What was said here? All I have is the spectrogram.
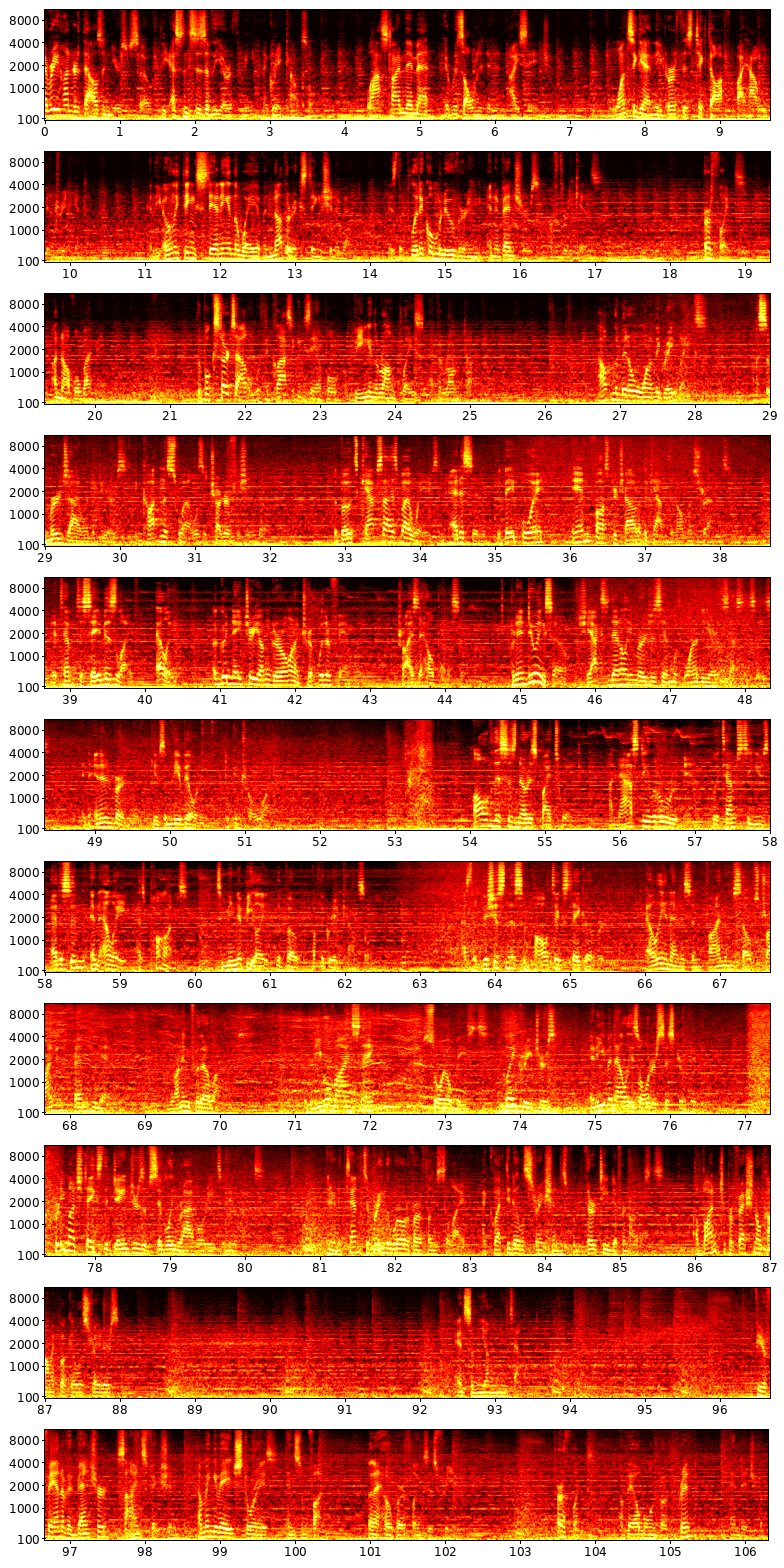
Every 100,000 years or so, the essences of the Earth meet in a great council. Last time they met, it resulted in an ice age. Once again, the Earth is ticked off by how we've been treating it. And the only thing standing in the way of another extinction event is the political maneuvering and adventures of three kids. Earthlings, a novel by me. The book starts out with a classic example of being in the wrong place at the wrong time. Out in the middle of one of the Great Lakes, a submerged island appears, and caught in a swell is a charter fishing boat. The boat's capsized by waves, and Edison, the bait boy and foster child of the captain, almost drowns. In an attempt to save his life, Ellie, a good natured young girl on a trip with her family, tries to help Edison. But in doing so, she accidentally merges him with one of the Earth's essences and inadvertently gives him the ability to control water. All of this is noticed by Twig, a nasty little root man who attempts to use Edison and Ellie as pawns to manipulate the vote of the Great Council. As the viciousness and politics take over, Ellie and Edison find themselves trying to defend humanity, running for their lives. From an evil vine snake, soil beasts, clay creatures, and even Ellie's older sister, Vivi. Pretty much takes the dangers of sibling rivalry to new heights. In an attempt to bring the world of Earthlings to life, I collected illustrations from 13 different artists, a bunch of professional comic book illustrators, and some young new talent. If you're a fan of adventure, science fiction, coming of age stories, and some fun, then I hope Earthlings is for you. Earthlings, available in both print and digital.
